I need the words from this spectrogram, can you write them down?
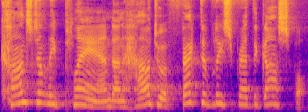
constantly planned on how to effectively spread the gospel.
